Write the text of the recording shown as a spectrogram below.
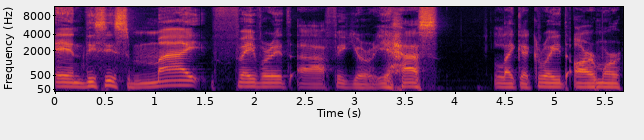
and this is my favorite uh, figure. It has like a great armor.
